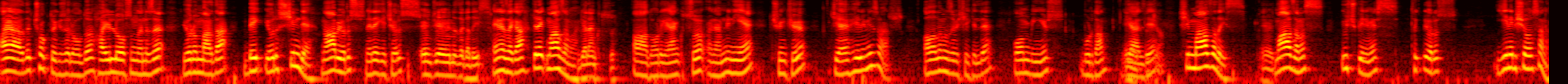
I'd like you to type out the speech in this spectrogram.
ayarladık. Çok da güzel oldu. Hayırlı olsunlarınızı yorumlarda bekliyoruz. Şimdi ne yapıyoruz? Nereye geçiyoruz? Önce evinize kadayız. Enes Aga direkt mağaza mı? Gelen kutusu. Aa doğru gelen kutusu önemli. Niye? Çünkü cevherimiz var. Alalım hızlı bir şekilde. 10.100 buradan Evet geldi. hocam. Şimdi mağazadayız. Evet. Mağazamız 3000'imiz. Tıklıyoruz. Yeni bir şey olsana.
